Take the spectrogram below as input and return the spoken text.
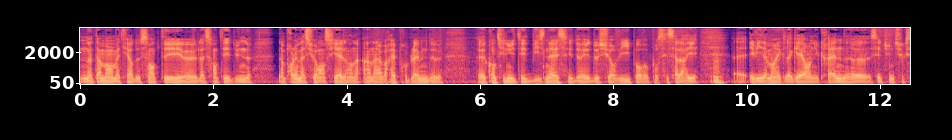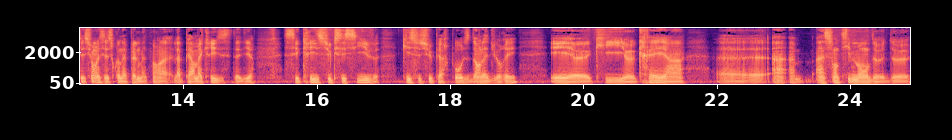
notamment en matière de santé, euh, la santé d'une d'un problème assurantiel en, en, un vrai problème de euh, continuité de business et de, de, survie pour pour ses salariés. Mmh. évidemment, avec la guerre en Ukraine, c'est une succession et c'est ce qu'on appelle maintenant la, la permacrise, c'est-à-dire ces crises successives qui se superposent dans la durée et euh, qui euh, créent un, euh, un, sentiment de, de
